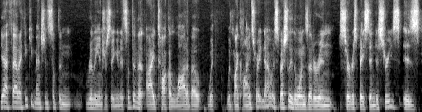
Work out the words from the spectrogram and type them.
yeah, Thad, I think you mentioned something really interesting, and it's something that I talk a lot about with with my clients right now, especially the ones that are in service based industries. Is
